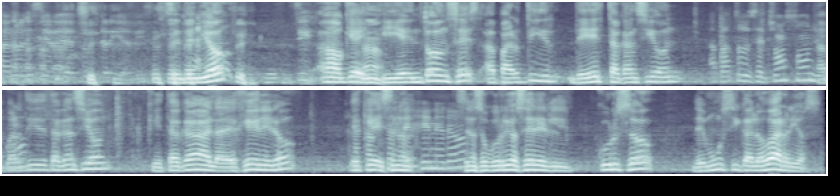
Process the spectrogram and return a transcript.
Para no decir, tonterías, dice. ¿Se entendió? Sí. Ah, ok. Ah. Y entonces, a partir de esta canción, À partir de chanson, du a partir de esta canción, que está acá, la de género, La es que se canción nos, de género. se nos ocurrió hacer el curso de música a los barrios.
